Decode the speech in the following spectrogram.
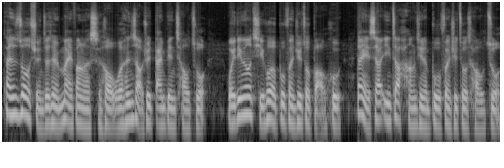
但是做选择权卖方的时候，我很少去单边操作，我一定用期货的部分去做保护，但也是要依照行情的部分去做操作。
